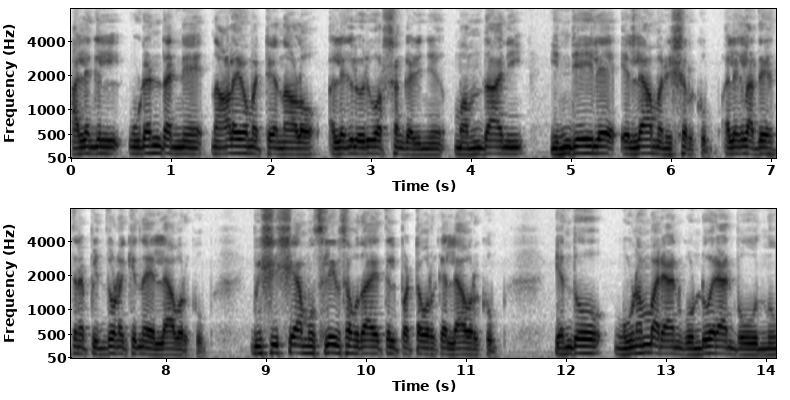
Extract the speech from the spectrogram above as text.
അല്ലെങ്കിൽ ഉടൻ തന്നെ നാളെയോ മറ്റന്നാളോ അല്ലെങ്കിൽ ഒരു വർഷം കഴിഞ്ഞ് മംദാനി ഇന്ത്യയിലെ എല്ലാ മനുഷ്യർക്കും അല്ലെങ്കിൽ അദ്ദേഹത്തിനെ പിന്തുണയ്ക്കുന്ന എല്ലാവർക്കും വിശിഷ്യ മുസ്ലിം സമുദായത്തിൽപ്പെട്ടവർക്ക് എല്ലാവർക്കും എന്തോ ഗുണം വരാൻ കൊണ്ടുവരാൻ പോകുന്നു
